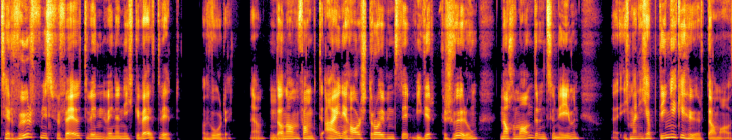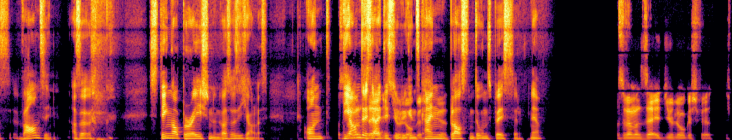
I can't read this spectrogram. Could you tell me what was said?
Zerwürfnis verfällt, wenn, wenn er nicht gewählt wird oder wurde. Ja. Und mhm. dann anfängt eine haarsträubendste wieder Verschwörung nach dem anderen zu nehmen. Ich meine, ich habe Dinge gehört damals. Wahnsinn. Also Sting Operation und was weiß ich alles. Und also die andere Seite ist übrigens kein blassen uns besser. Ja. Also wenn man sehr ideologisch wird. Ich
